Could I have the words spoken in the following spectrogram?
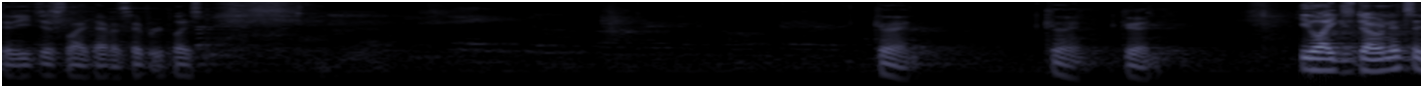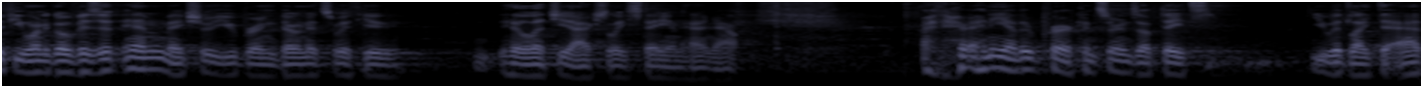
Did he just like have his hip replaced? Good, good, good. He likes donuts. If you want to go visit him, make sure you bring donuts with you. He'll let you actually stay and hang out. Are there any other prayer concerns updates you would like to add?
